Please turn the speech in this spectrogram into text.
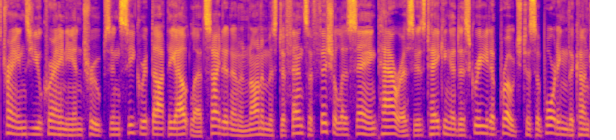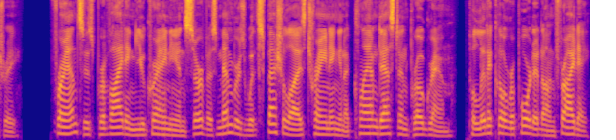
trains Ukrainian troops in secret. The outlet cited an anonymous defense official as saying Paris is taking a discreet approach to supporting the country. France is providing Ukrainian service members with specialized training in a clandestine program, Politico reported on Friday,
